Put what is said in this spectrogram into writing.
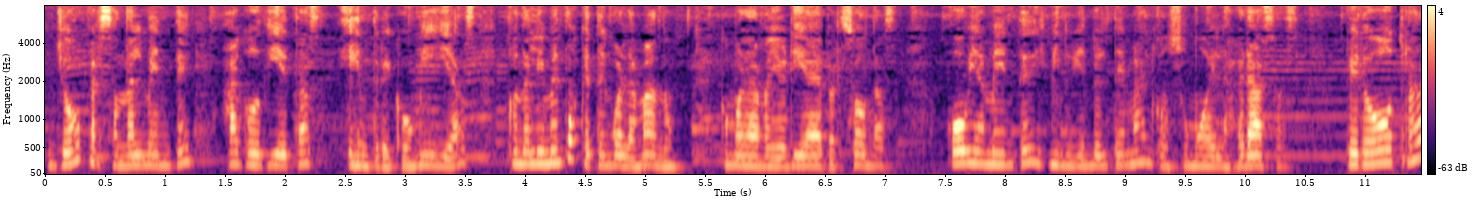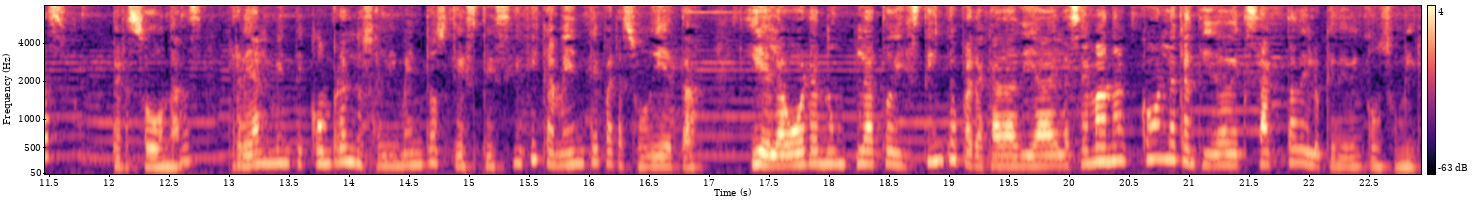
Yo personalmente hago dietas, entre comillas, con alimentos que tengo a la mano, como la mayoría de personas, obviamente disminuyendo el tema del consumo de las grasas, pero otras personas realmente compran los alimentos específicamente para su dieta y elaboran un plato distinto para cada día de la semana con la cantidad exacta de lo que deben consumir.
